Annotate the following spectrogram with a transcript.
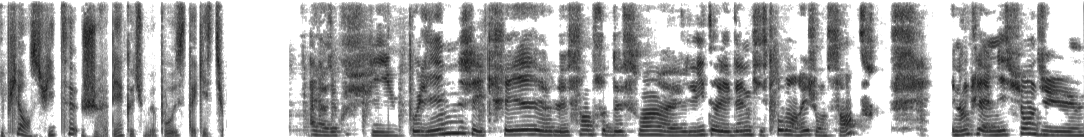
Et puis ensuite, je veux bien que tu me poses ta question. Alors du coup, je suis Pauline, j'ai créé le centre de soins euh, Little Eden qui se trouve en région centre. Et donc la mission du,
